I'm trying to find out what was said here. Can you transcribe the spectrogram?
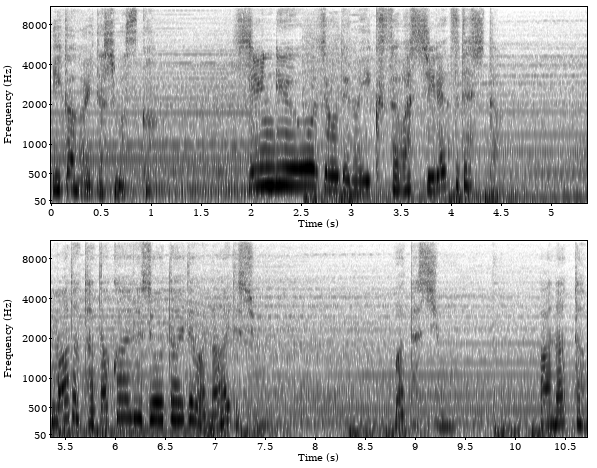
いかがいたしますか？神竜王城での戦は熾烈でした。まだ戦える状態ではないでしょう。私もあなたも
